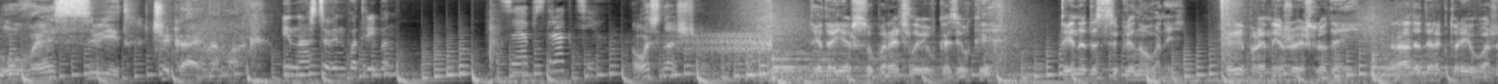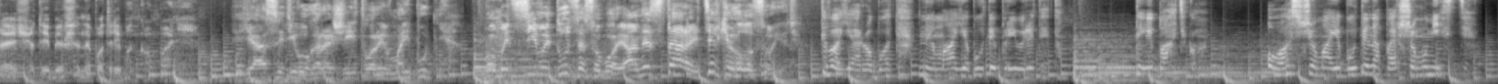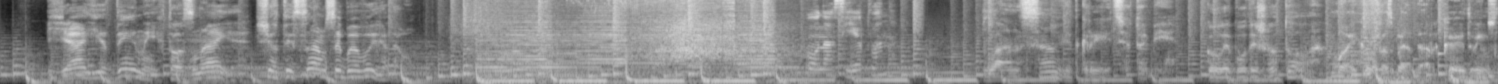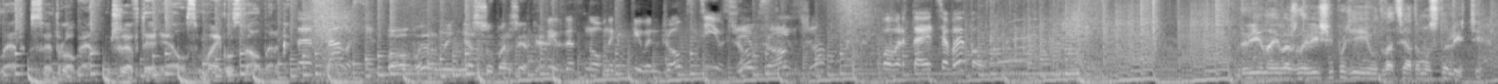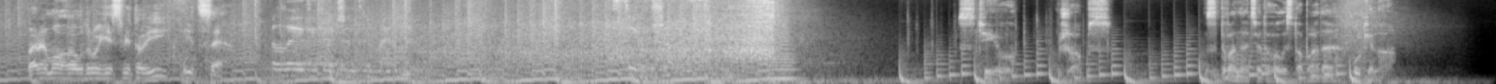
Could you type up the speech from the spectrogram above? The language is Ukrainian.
Увесь світ чекає на мак. І нащо він потрібен? Це абстракція. Ось нащо. Ти даєш суперечливі вказівки. Ти недисциплінований. Ти принижуєш людей. Рада директорів вважає, що ти більше не потрібен компанії. Я сидів у гаражі і творив майбутнє. Бо митці ведуть за собою, а не старий, тільки голосують. Твоя робота не має бути пріоритетом. Ти батько. Ось що має бути на першому місці. Я єдиний, хто знає, що ти сам себе вигадав. У нас є план. План сам відкриється тобі, коли будеш готова. Майкл Фасбендер, Кейт Вінслет, Сет Роген, Джеф Деніелс, Майкл Сталберг. Це сталося. Повернення суперзірки. Співзасновник Стівен Джобс. Стів Джобс. Стів Джобс. Повертається в Apple. Найважливіші події у 20 столітті: перемога у Другій світовій і це. Леді та джентльмени. Стів Джобс. Стів Джобс. З 12 листопада у кіно.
